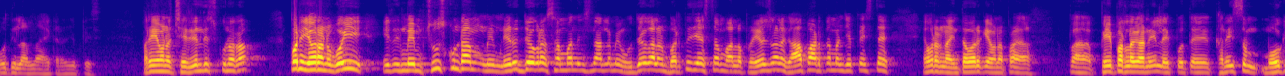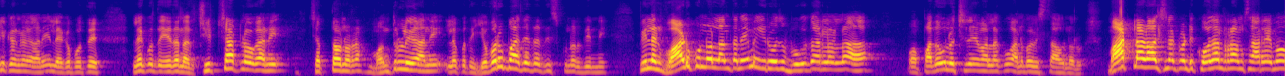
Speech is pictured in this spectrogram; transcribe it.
మోతీలాల్ నాయక్ అని చెప్పేసి. మరి ఏమైనా చర్యలు తీసుకున్నారా? పోనీ ఎవరైనా పోయి ఇది మేము చూసుకుంటాం మేము నిరుద్యోగులకు సంబంధించిన దాంట్లో మేము ఉద్యోగాలను భర్తీ చేస్తాం వాళ్ళ ప్రయోజనాలు కాపాడతామని చెప్పేస్తే ఎవరన్నా ఇంతవరకు ఏమైనా పేపర్లో కానీ లేకపోతే కనీసం మౌఖికంగా కానీ లేకపోతే లేకపోతే ఏదైనా చిట్ చాట్లో కానీ చెప్తా ఉన్నారా? మంత్రులు కానీ లేకపోతే ఎవరు బాధ్యత తీసుకున్నారు దీన్ని? వీళ్ళని వాడుకున్న వాళ్ళంతానేమో ఈరోజు బుగగారులలో పదవులు వచ్చిన వాళ్ళకు అనుభవిస్తూ ఉన్నారు. మాట్లాడాల్సినటువంటి కోదండరామ్ సారేమో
